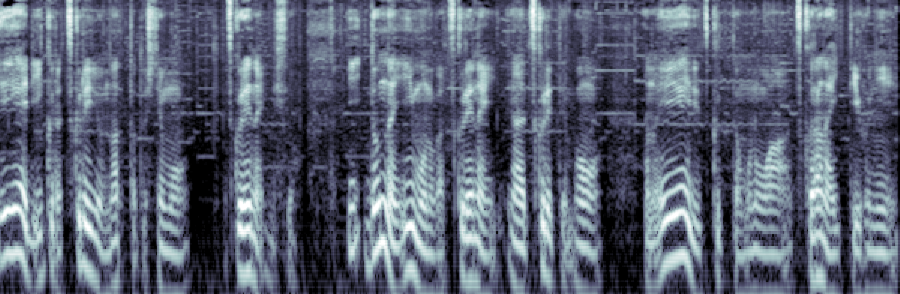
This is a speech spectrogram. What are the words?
AI でいくら作れるようになったとしても作れないんですよ。どんなにいいものが作れないあ作れてもあの AI で作ったものは作らないっていうふうに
